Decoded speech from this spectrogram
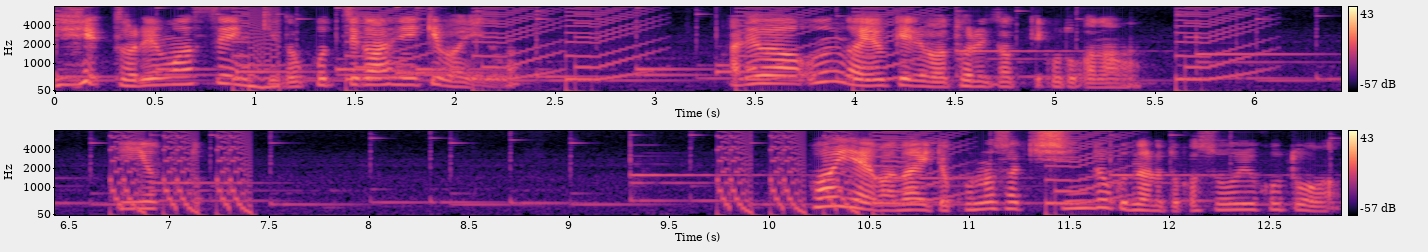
え、取れませんけど、こっち側に行けばいいの？あれは運が良ければ取れたってことかな？いいよっと。ファイヤーがないとこの先しんどくなるとかそういうことは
